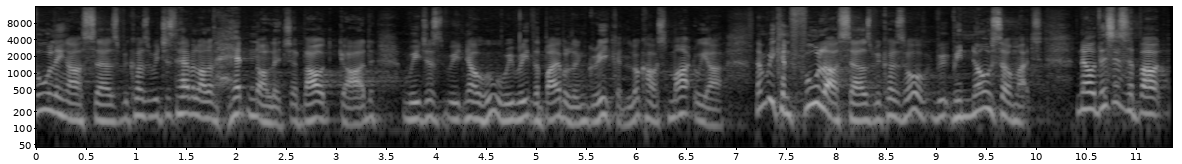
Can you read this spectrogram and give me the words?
fooling ourselves because we just have a lot of head knowledge about God. We just we know who we read the Bible in Greek and look how smart we are. Then we can fool ourselves because, oh, we, know so much. No, this is about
